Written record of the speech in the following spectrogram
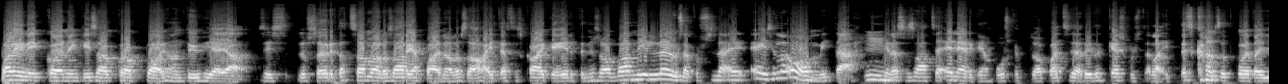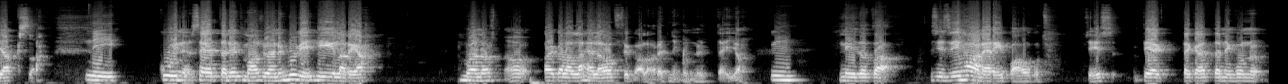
pari viikkoa ennen kisaa kroppa on ihan tyhjä ja siis jos sä yrität samalla sarjapainoilla saada itsestäsi kaiken irti, niin se on vaan niin löysä, kun sitä ei, ei sillä ole mitään, mm. millä sä saat sen energian puskettua, paitsi sä yrität keskustella itsesi kanssa, että koita jaksaa. Niin kuin se, että nyt mä oon syönyt hyvin hiilaria. Mä oon aika lailla lähellä offikalorit niin kuin nyt jo. Mm. Niin tota, siis ihan eri paukut. Siis tiedätkö, että niin kun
